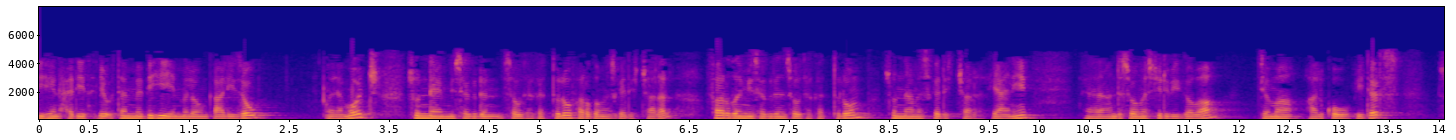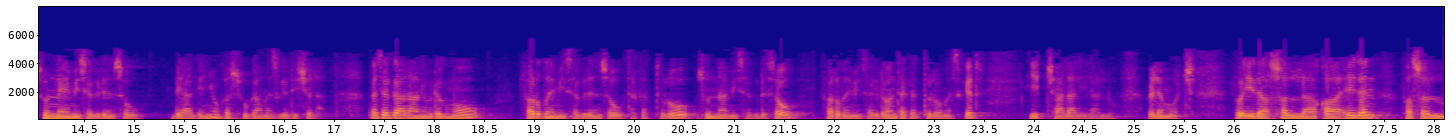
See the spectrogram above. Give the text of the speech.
ይህን ሐዲስ ليؤتم به የሚለውን ቃል ይዘው ዑለሞች ሱና የሚሰግድን ሰው ተከትሎ ፈርድ መስገድ ይቻላል። ፈርድ የሚሰግድን ሰው ተከትሎም ሱና መስገድ ይቻላል። ያኔ አንድ ሰው መስጂድ ቢገባ ጀማ አልቆ ቢደርስ ሱና የሚሰግድን ሰው ቢያገኘው ከሱ ጋር መስገድ ይችላል። በተቃራኒው ደግሞ ፈርድ የሚሰግድን ሰው ተከትሎ ሱና የሚሰግድ ሰው ፈርድ የሚሰግደውን ተከትሎ መስገድ ይቻላል ይላሉ ዑለሞች። ወኢዛ ሰላ ቃዒደን ፈሰሉ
